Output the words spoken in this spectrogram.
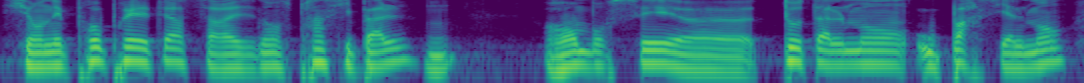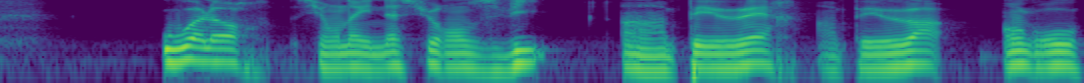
Si on est propriétaire de sa résidence principale, Mm. remboursé euh, totalement ou partiellement, ou alors si on a une assurance vie, un PER, un PEA, en gros,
